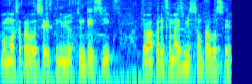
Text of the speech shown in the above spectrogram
Vou mostrar pra vocês que nível 35 já vai aparecer mais missão pra você.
